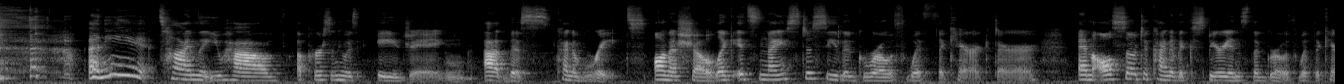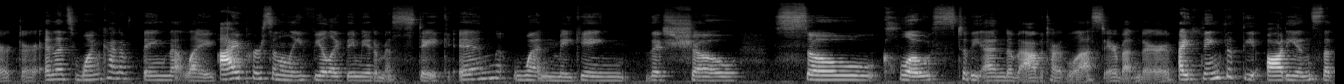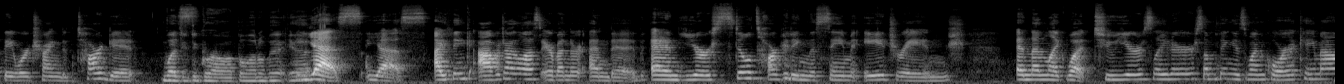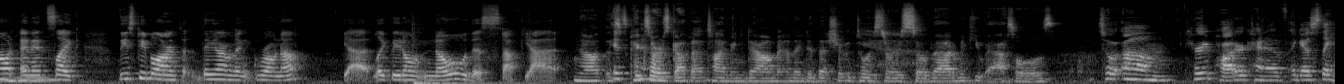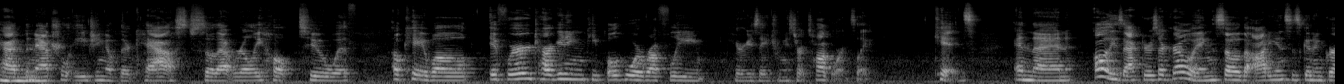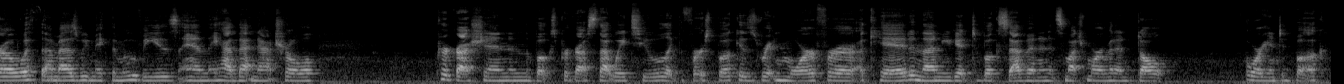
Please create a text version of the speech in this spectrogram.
Any time that you have a person who is aging at this kind of rate on a show, like it's nice to see the growth with the character and also to kind of experience the growth with the character. And that's one kind of thing that like I personally feel like they made a mistake in when making this show so close to the end of Avatar The Last Airbender. I think that the audience that they were trying to target was Needed to grow up a little bit. Yeah. Yes, yes. I think Avatar The Last Airbender ended, and you're still targeting the same age range. And then, like, what, two years later or something is when Korra came out? And Mm-hmm. it's like, these people aren't, they haven't grown up yet. Like, they don't know this stuff yet. No, it's, It's kind Pixar's got that timing down, man. They did that shit with Toy Story so bad. Make you assholes. So, um, Harry Potter kind of, I guess they had Mm-hmm. the natural aging of their cast, so that really helped too with, okay, well, if we're targeting people who are roughly Harry's age when he starts Hogwarts, like kids, and then, oh, these actors are growing, so the audience is going to grow with them as we make the movies, and they had that natural progression and the books progress that way too like the first book is written more for a kid and then you get to book seven and it's much more of an adult oriented book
